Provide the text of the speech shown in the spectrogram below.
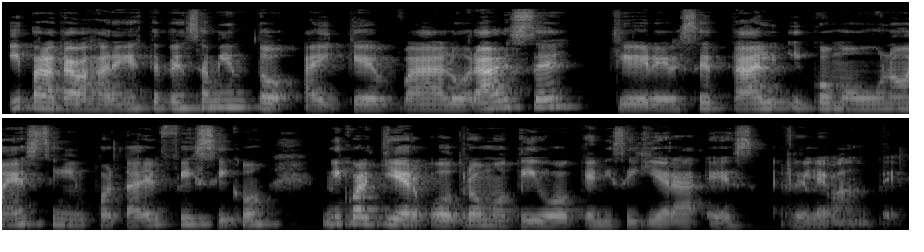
y para trabajar en este pensamiento hay que valorarse, quererse tal y como uno es sin importar el físico ni cualquier otro motivo que ni siquiera es relevante.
